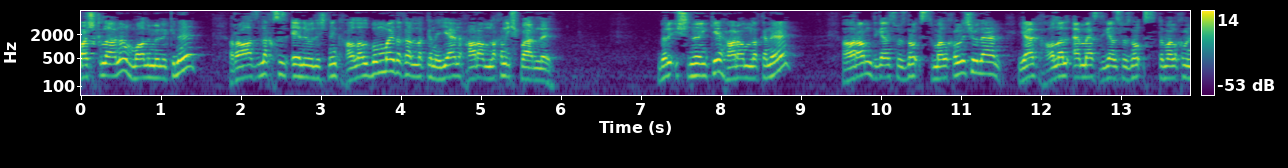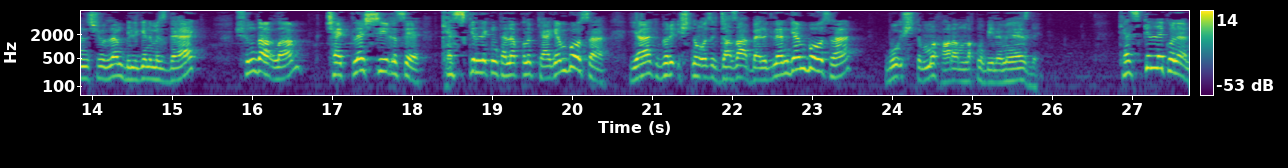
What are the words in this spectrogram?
boshqalarning mol mulkini roziliqsiz elib olishning halol bo'lmaydiganligini ya'ni haromligini ishborlaydi bir ishninki haromligini harom degan so'zning iste'mol qilinishi bilan yoki halol emas degan so'zning iste'mol qilinishi bilan bilganimizdek shundoqlam cheklash siyg'isi keskinlikni talab qilib kelgan bo'lsa yoki bir ishning o'zi jazo belgilangan bo'lsa bu ishni haromliqni bilamiz de keskinlik bilan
